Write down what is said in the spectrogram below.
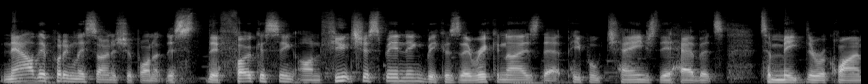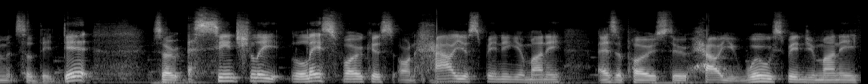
Now they're putting less ownership on it. They're, they're focusing on future spending because they recognize that people change their habits to meet the requirements of their debt. So essentially, less focus on how you're spending your money as opposed to how you will spend your money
